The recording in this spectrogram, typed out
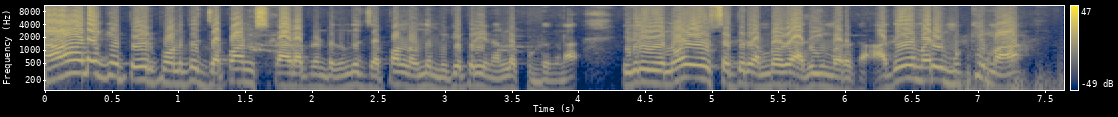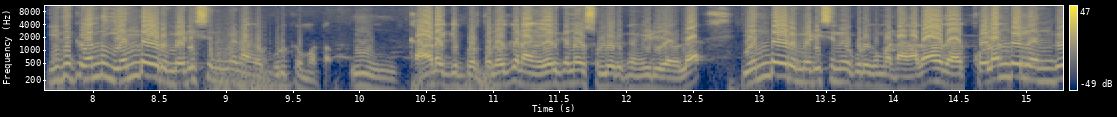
காடைக்கு பேர் போனது ஜப்பான்ஸ் காடை அப்படின்றது வந்து ஜப்பான்ல வந்து மிகப்பெரிய நல்ல ஃபுட்டுங்கண்ணா இதுல நோய் சக்தி ரொம்பவே அதிகமா இருக்கும். அதே மாதிரி முக்கியமா இதுக்கு வந்து எந்த ஒரு மெடிசனுமே நாங்க கொடுக்க மாட்டோம். காடைக்கு பொறுத்தளவுக்கு நாங்க ஏற்கனவே சொல்லியிருக்கோம் வீடியோவில். எந்த ஒரு மெடிசனும் கொடுக்க மாட்டாங்க. அதாவது குழந்தையில இருந்து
